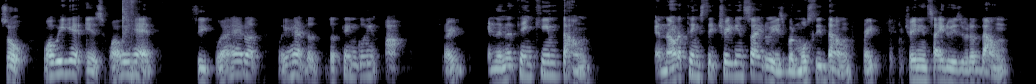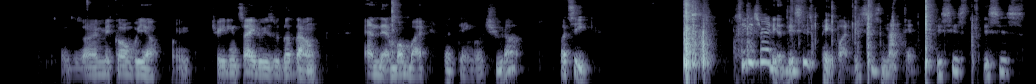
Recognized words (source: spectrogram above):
So what we get is what we had. See, we had a, we had the, the thing going up, right? And then the thing came down, and now the thing stay trading sideways, but mostly down, right? Trading sideways with a down. This is what I make over here, right? Trading sideways with a down, and then boom, by the thing will shoot up. But see, see this right here. This is paper. This is nothing. This is this is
